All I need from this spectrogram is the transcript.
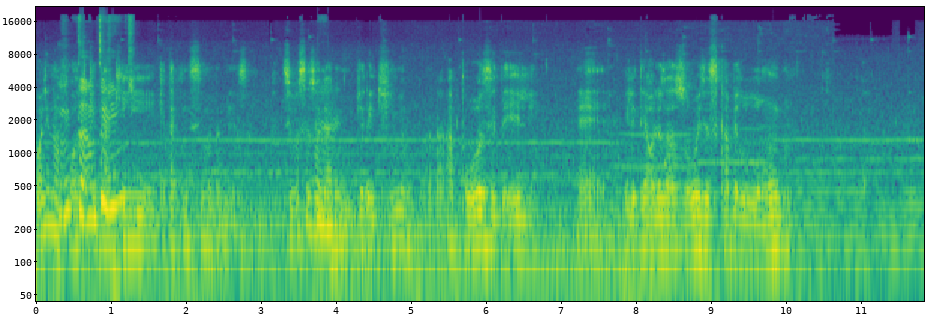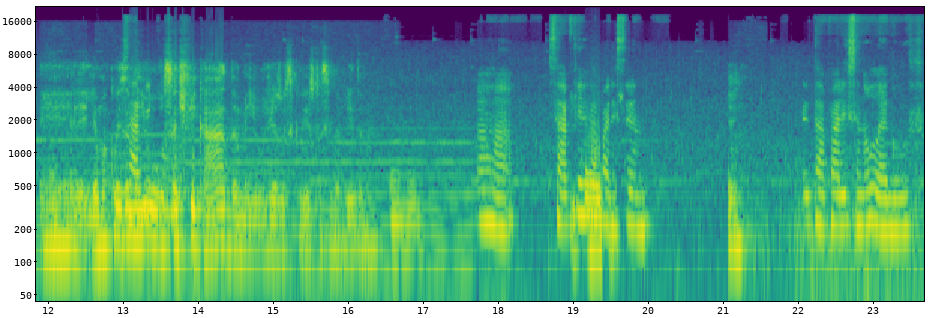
Olha na foto que, tanto, tá gente. aqui, que tá aqui em cima da mesa. Se vocês Hum. olharem direitinho a pose dele, é, ele tem olhos azuis, esse cabelo longo. É, ele é uma coisa Sabe meio que- santificada, meio Jesus Cristo assim da vida, né? Uhum. Aham. Sabe E que ele tá aparecendo? Quem? Ele tá aparecendo o Legolas.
